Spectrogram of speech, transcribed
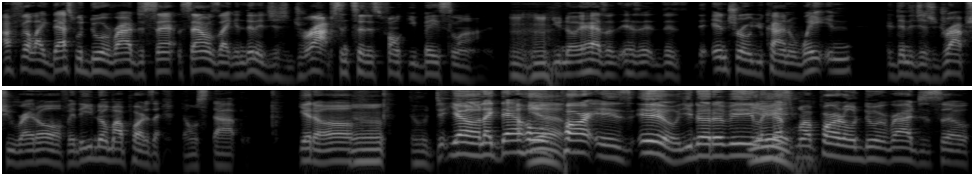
I felt like that's what Do It Roger sa- sounds like, and then it just drops into this funky bass line. Mm-hmm. You know, it has a, it has a this, the intro you kind of waiting, and then it just drops you right off. And then you know my part is like, don't stop, get off. Don't Yo, like that whole Yeah. part is ill. You know what I mean? Like that's my part on Do It Roger. So,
